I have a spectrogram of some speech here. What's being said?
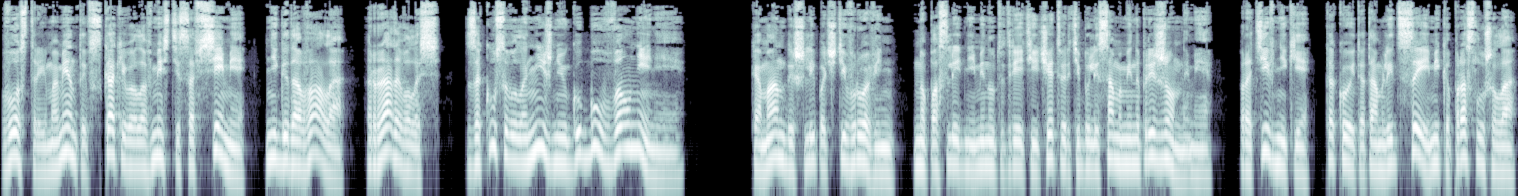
В острые моменты вскакивала вместе со всеми, негодовала, радовалась, закусывала нижнюю губу в волнении. Команды шли почти вровень, но последние минуты третьей четверти были самыми напряженными. Противники, какой-то там лицей, Мика прослушала,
